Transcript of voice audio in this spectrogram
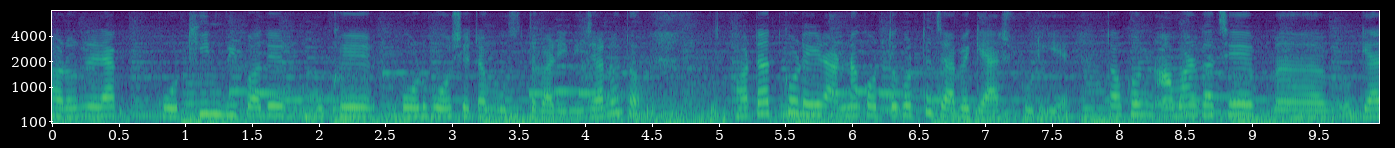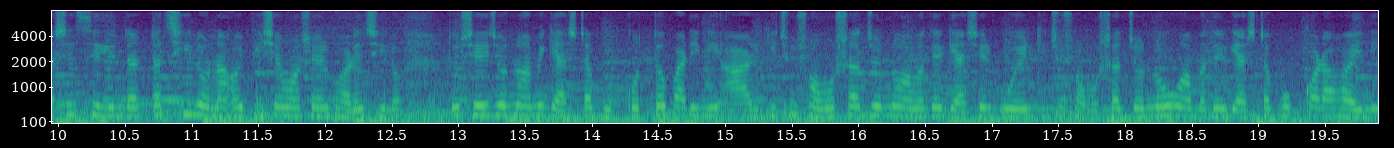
ধরনের এক কঠিন বিপদের মুখে পড়ব, সেটা বুঝতে পারিনি, জানো তো? হঠাৎ করে রান্না করতে করতে যাবে গ্যাস ফুরিয়ে তখন আমার কাছে গ্যাসের সিলিন্ডারটা ছিল না, ওই পিসে মশাইয়ের ঘরে ছিল। তো সেই জন্য আমি গ্যাসটা বুক করতেও পারিনি। আর কিছু সমস্যার জন্য আমাদের গ্যাসের বইয়ের কিছু সমস্যার জন্যও আমাদের গ্যাসটা বুক করা হয়নি।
